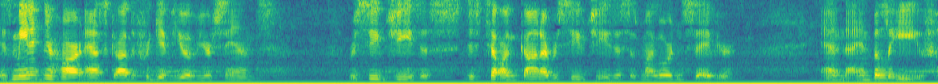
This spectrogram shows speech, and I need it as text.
is mean it in your heart, ask God to forgive you of your sins. Receive Jesus. Just tell Him, God, I receive Jesus as my Lord and Savior. And, and believe.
